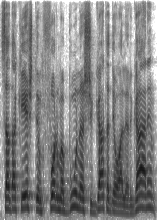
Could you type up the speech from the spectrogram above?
sau dacă ești în formă bună și gata de o alergare.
